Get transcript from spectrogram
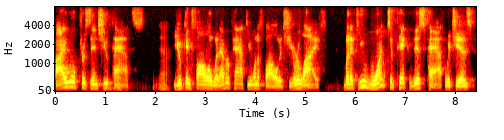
I will present you paths. Yeah. You can follow whatever path you want to follow. It's your life. But if you want to pick this path, which is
